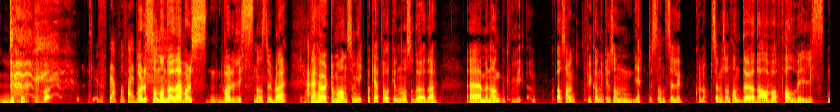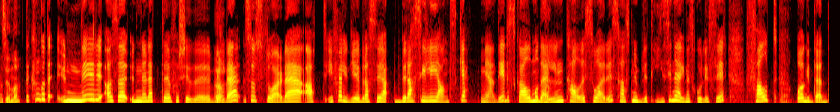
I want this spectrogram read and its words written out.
Dø- Hva- Det er forferdelig. Var det sånn han døde? Var det, var det listen han snubla i? Ja. For jeg hørte om han som gikk på catwalken og så døde. Eh, men han, altså han fikk han ikke sånn hjertestans eller kollaps eller noe sånt? Han døde av å falle i listene sine? Det kan godt Under, altså under dette forsidebildet så står det at ifølge brasi brasilianske medier skal modellen Thales Suárez ha snublet i sine egne skolisser, falt og dødd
